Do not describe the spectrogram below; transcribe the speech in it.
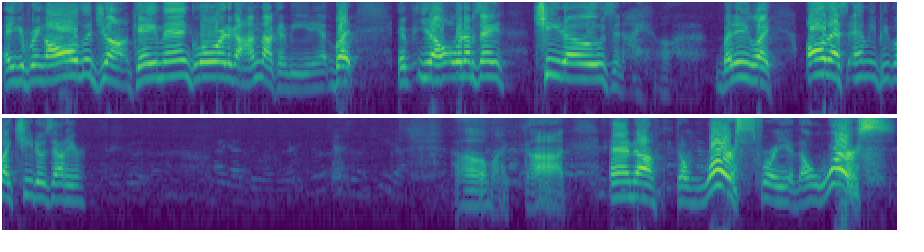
and you can bring all the junk. Amen. Glory to God. I'm not going to be eating it, but if you know what I'm saying, Cheetos and I. Uh, but anyway, all that. How many people like Cheetos out here? Oh my God. And um, the worst for you, the worst.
